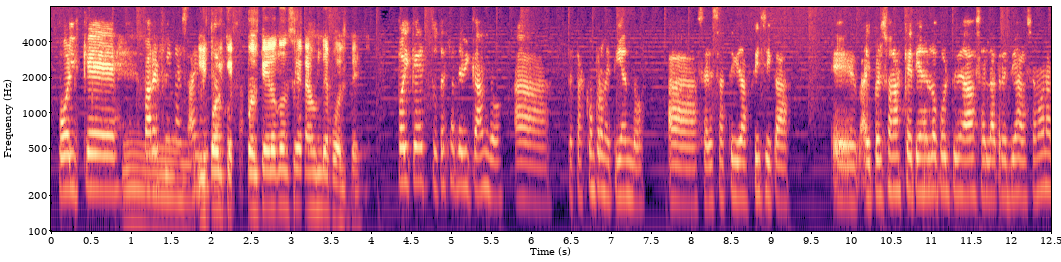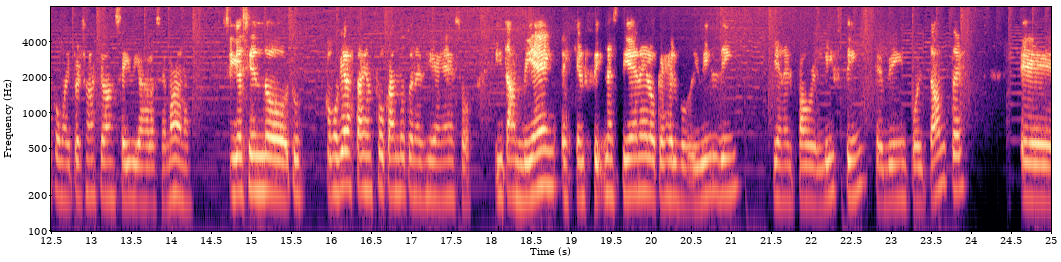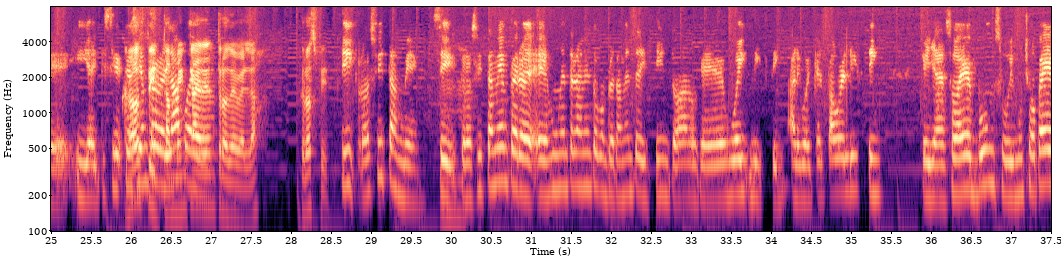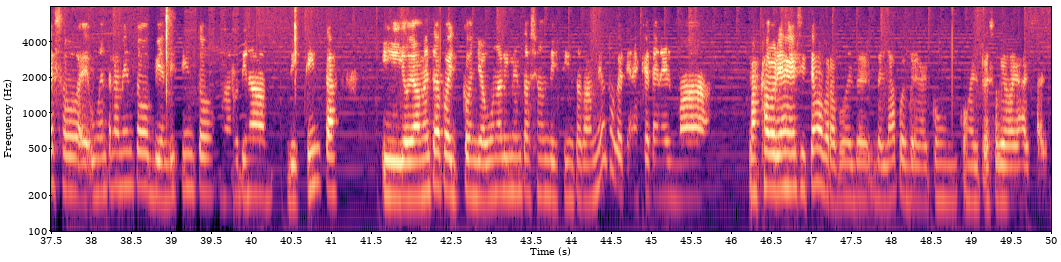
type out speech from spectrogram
Porque para el fitness hay ¿Y por qué, por qué lo consideras un deporte? Porque tú te estás dedicando a, te estás comprometiendo a hacer esa actividad física. Eh, hay personas que tienen la oportunidad de hacerla tres días a la semana, como hay personas que van seis días a la semana. Sigue siendo, tú como quieras estás enfocando tu energía en eso. Y también es que el fitness tiene lo que es el bodybuilding, tiene el powerlifting, que es bien importante, eh, y hay que, CrossFit también cae pues dentro de, ¿verdad? CrossFit. Sí, CrossFit también, sí, CrossFit también, pero es un entrenamiento completamente distinto a lo que es weightlifting, al igual que el powerlifting, que ya eso es, boom, subir mucho peso, es un entrenamiento bien distinto, una rutina distinta, y obviamente pues conlleva una alimentación distinta también, porque tienes que tener más, más calorías en el sistema para poder, ¿verdad? Pues bregar con, con el peso que vayas a alzar.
